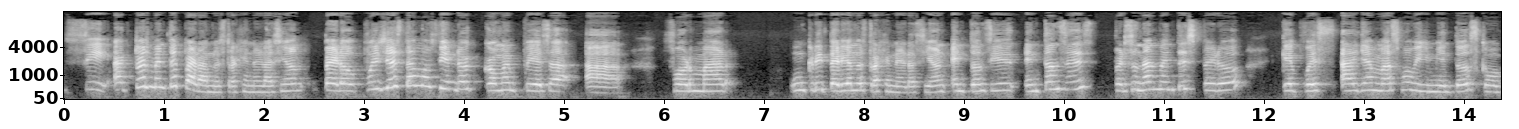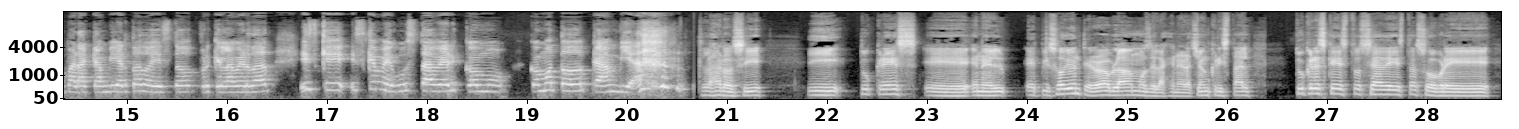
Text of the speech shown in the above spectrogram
Sí, actualmente para nuestra generación, pero pues ya estamos viendo cómo empieza a formar un criterio en nuestra generación. Entonces, entonces personalmente espero que pues haya más movimientos como para cambiar todo esto, porque la verdad es que es que me gusta ver cómo, cómo todo cambia. Claro, sí. ¿Y tú crees, eh, en el episodio anterior hablábamos de la generación cristal, ¿tú crees que esto sea de esta sobre,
